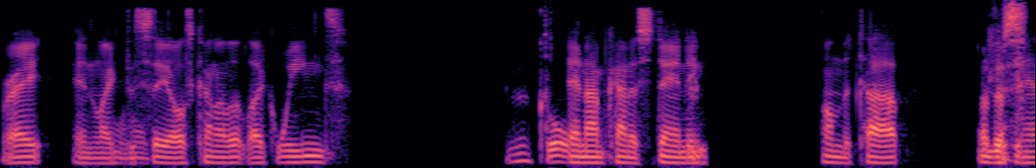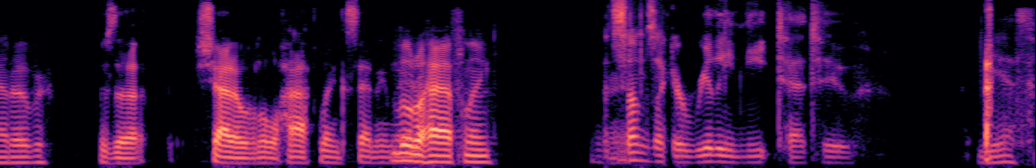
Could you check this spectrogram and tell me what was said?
right? And like the Mhm. sails kind of look like wings, Oh, cool. and I'm kind of standing on the top, Oh, there's, looking out over. there's a shadow, of a little halfling standing there. Little halfling. That sounds like a really neat tattoo. Yes.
